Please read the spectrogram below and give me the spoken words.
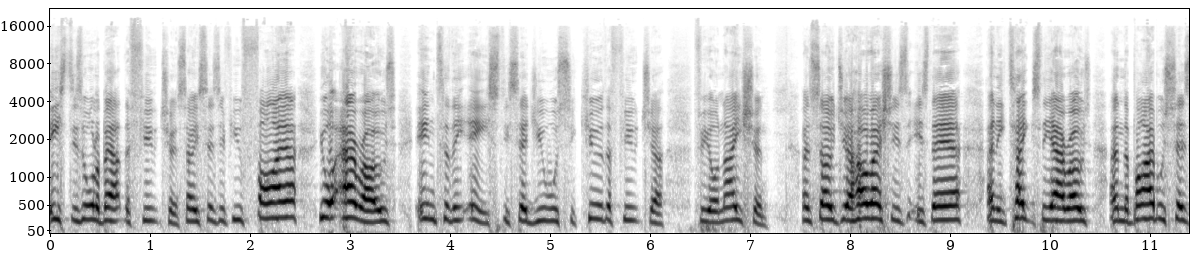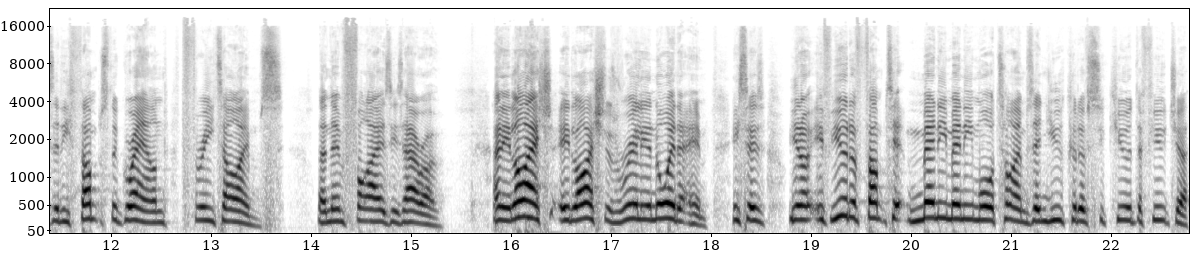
East is all about the future. So he says, if you fire your arrows into the east, he said, you will secure the future for your nation. And so Jehoash is, is there and he takes the arrows, and the Bible says that he thumps the ground three times and then fires his arrow. And Elisha, Elisha's really annoyed at him. He says, You know, if you'd have thumped it many, many more times, then you could have secured the future.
